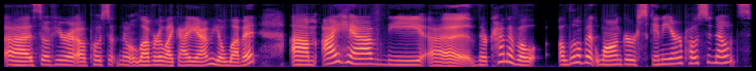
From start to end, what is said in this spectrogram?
Uh, so if you're a post-it note lover like I am, you'll love it. Um, I have the uh, they're kind of a a little bit longer, skinnier post-it notes,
